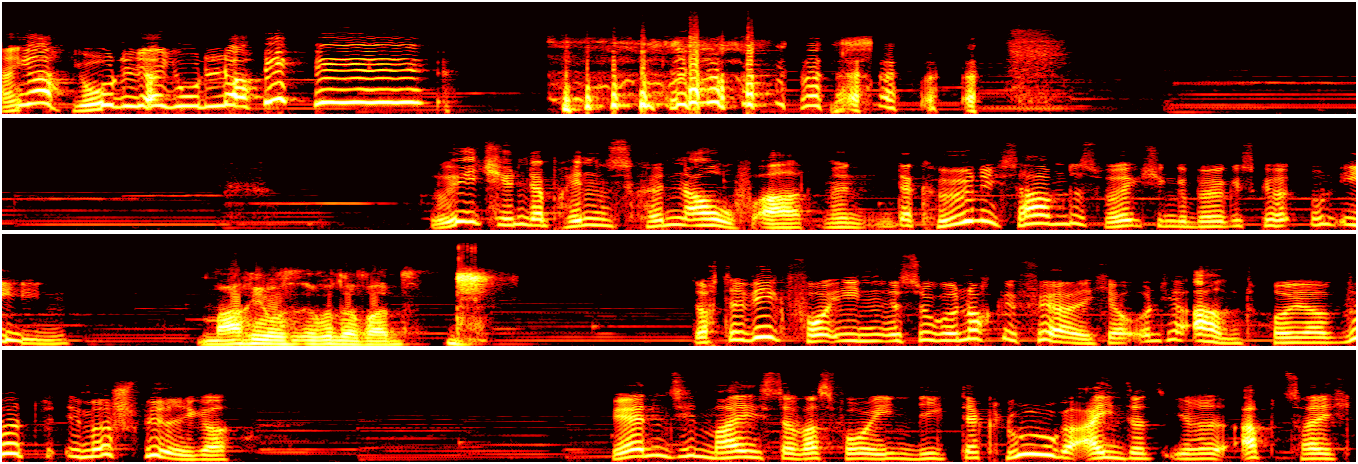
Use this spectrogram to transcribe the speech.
Ah ja, Jodel, ja, Jodel, ja, hihi. Luigi und der Prinz können aufatmen. Der Königshaben des Wölkchengebirges gehört nun ihnen. Mario ist irrelevant. Doch der Weg vor ihnen ist sogar noch gefährlicher und ihr Abenteuer wird immer schwieriger. Werden sie Meister, was vor ihnen liegt, der kluge Einsatz ihrer Abzeichen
